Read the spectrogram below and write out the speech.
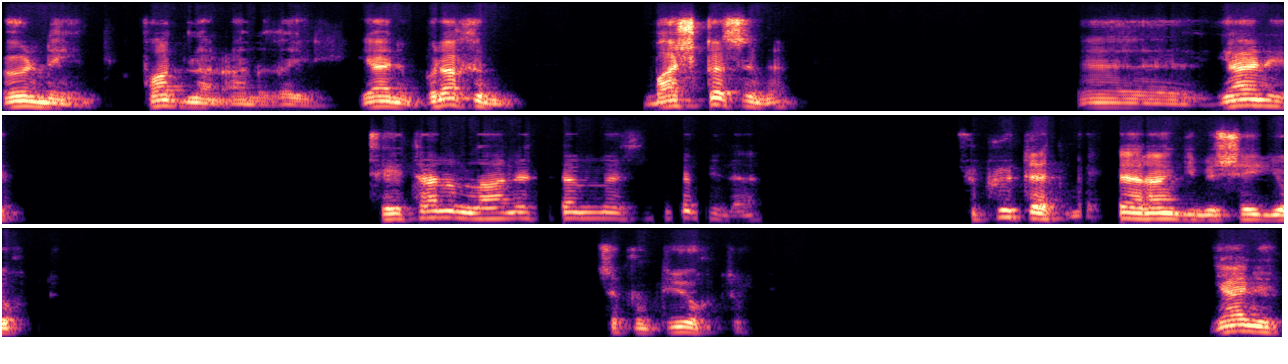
örneğin fadlan an gayri. Yani bırakın başkasını e, yani şeytanın lanetlenmesinde bile sükut etmekte herhangi bir şey yoktur. Sıkıntı yoktur. Yani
